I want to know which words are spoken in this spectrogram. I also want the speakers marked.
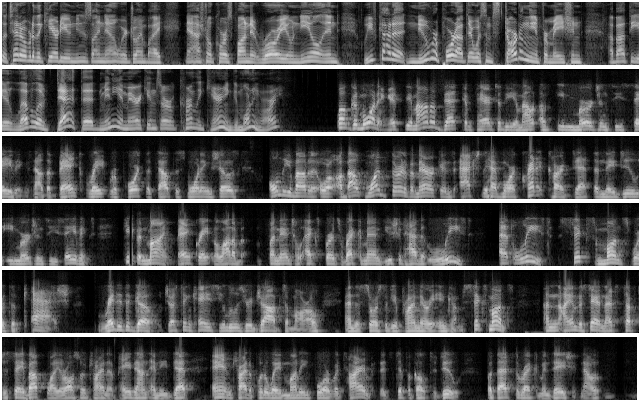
Speaker 1: Let's head over to the KRDO Newsline now. We're joined by national correspondent Rory O'Neill, and we've got a new report out there with some startling information about the uh, level of debt that many Americans are currently carrying. Good morning, Rory.
Speaker 2: Well, good morning. It's the amount of debt compared to the amount of emergency savings. Now, the bank rate report that's out this morning shows only about a, or about one third of Americans actually have more credit card debt than they do emergency savings. Keep in mind, Bankrate and a lot of financial experts recommend you should have at least at least six months worth of cash ready to go, just in case you lose your job tomorrow and the source of your primary income. Six months. And I understand that's tough to save up while you're also trying to pay down any debt and try to put away money for retirement. It's difficult to do, but that's the recommendation. Now,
